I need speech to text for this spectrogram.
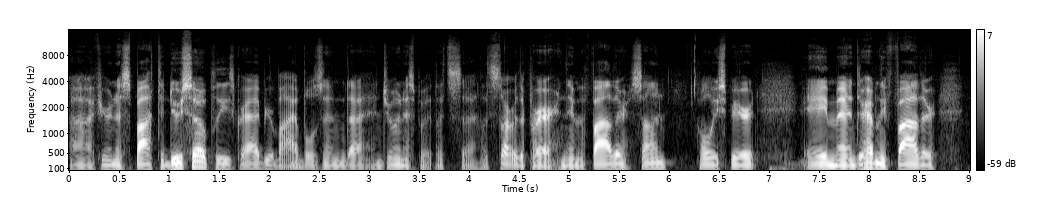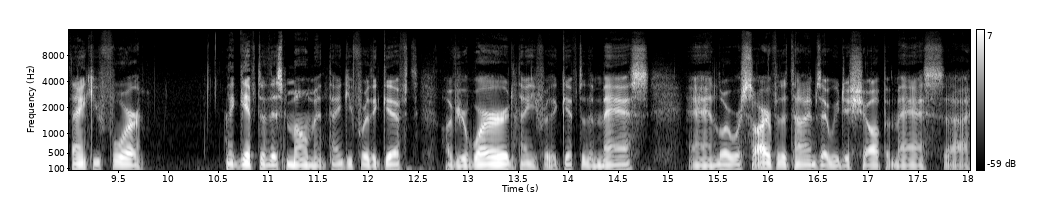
uh, if you're in a spot to do so, please grab your Bibles and, uh, and join us. But let's, uh, let's start with a prayer. In the name of the Father, Son, Holy Spirit. Amen. Dear Heavenly Father, thank you for the gift of this moment. Thank you for the gift of your word. Thank you for the gift of the Mass. And Lord, we're sorry for the times that we just show up at Mass uh,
